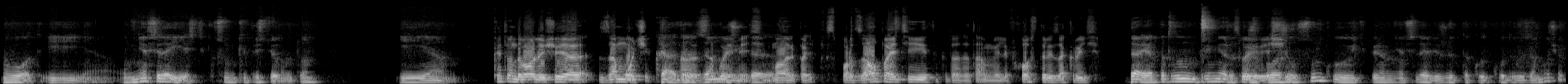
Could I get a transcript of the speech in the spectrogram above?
Вот. И у меня всегда есть к сумке пристегнут он. И а, к этому добавлю еще я замочек да, да, собой иметь. Да, да. Мало ли в спортзал пойти, куда-то там или в хостеле закрыть. Да, я по твоему примеру тоже вещи. положил в сумку, и теперь у меня всегда лежит такой кодовый замочек.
